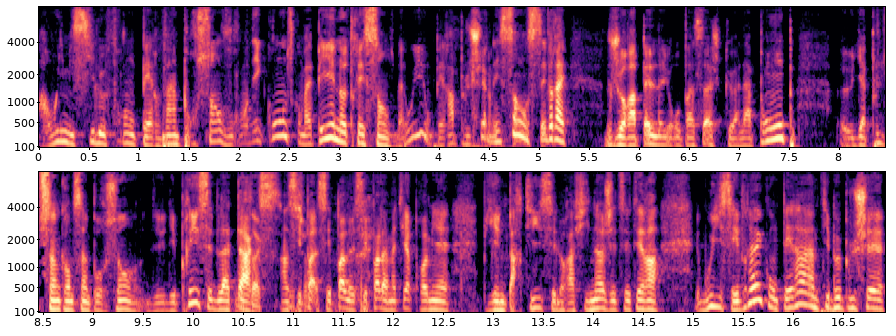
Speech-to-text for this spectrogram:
ah oui mais si le franc perd 20%, vous vous rendez compte ce qu'on va payer notre essence? Ben oui, on paiera plus cher l'essence, c'est vrai. Je rappelle d'ailleurs au passage qu'à la pompe, euh, il y a plus de 55% des, des prix, c'est de la taxe. Hein, c'est pas, c'est pas, c'est pas la matière première. Puis il y a une partie, c'est le raffinage, etc. Oui, c'est vrai qu'on paiera un petit peu plus cher.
